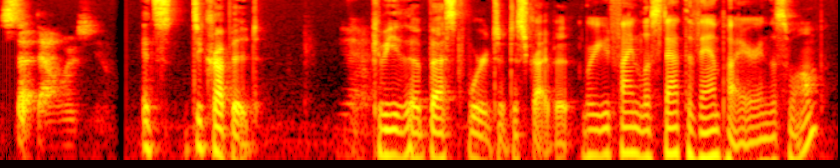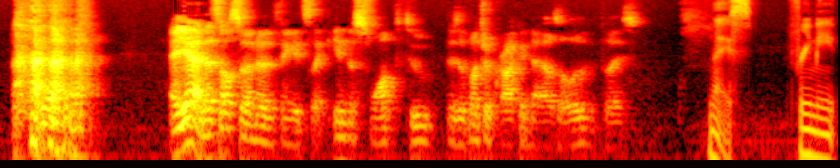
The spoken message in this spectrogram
step downwards. You know. It's decrepit. Yeah. Could be the best word to describe it. Where you'd find Lestat the vampire in the swamp. and yeah, that's also another thing. It's like in the swamp too. There's a bunch of crocodiles all over the place. Nice. Free meat.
